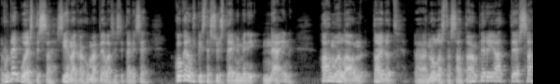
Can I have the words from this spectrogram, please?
RuneQuestissa, siihen aikaan kun mä pelasin sitä, niin se kokemuspistesysteemi meni näin. Hahmoilla on taidot nollasta sataan periaatteessa,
